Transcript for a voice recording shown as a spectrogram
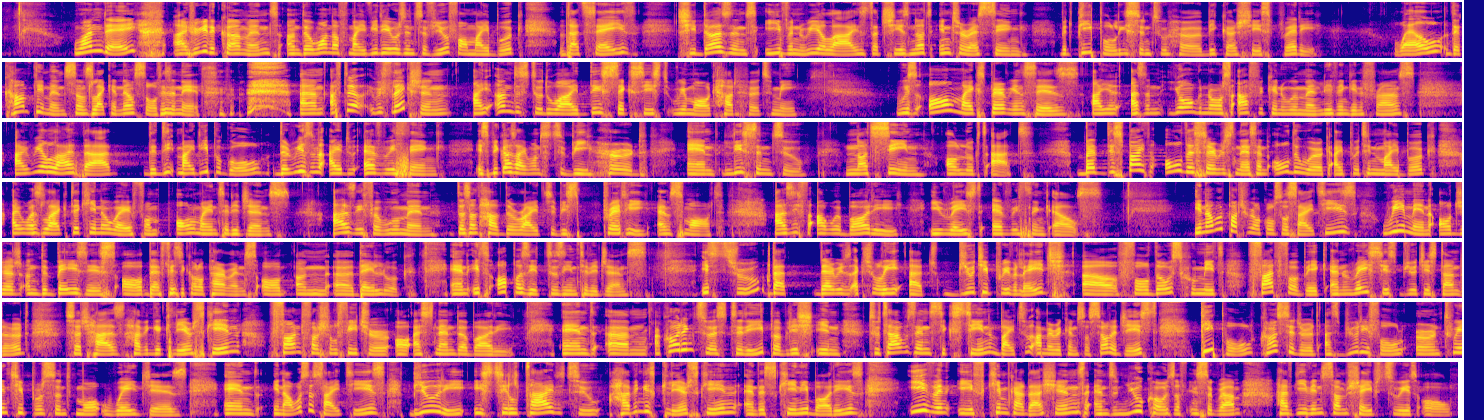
One day, I read a comment under one of my videos interview for my book that says, she doesn't even realize that she is not interesting, but people listen to her because she's pretty. Well, the compliment sounds like an insult, isn't it? um, after reflection, I understood why this sexist remark had hurt me. With all my experiences, I, as a young North African woman living in France, I realized that the, my deeper goal, the reason I do everything, is because I want to be heard and listened to, not seen or looked at. But despite all the seriousness and all the work I put in my book, I was like taken away from all my intelligence, as if a woman doesn't have the right to be pretty and smart, as if our body erased everything else. In our patriarchal societies, women are judged on the basis of their physical appearance or on uh, their look. And it's opposite to the intelligence. It's true that there is actually a beauty privilege uh, for those who meet fat-phobic and racist beauty standards, such as having a clear skin, fun facial feature, or a slender body. And um, according to a study published in 2016 by two American sociologists, people considered as beautiful earn 20% more wages. And in our societies, beauty is still tied to having a clear skin and a skinny bodies, even if Kim Kardashian and the new codes of Instagram have given some shapes to it all.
